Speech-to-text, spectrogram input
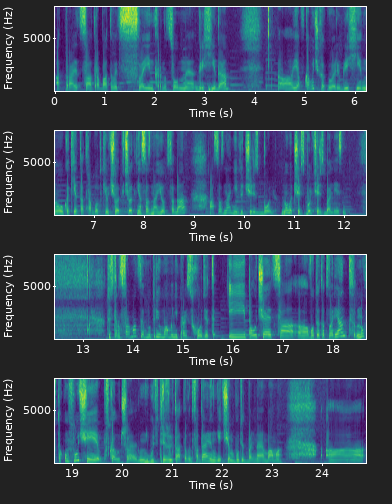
отправится отрабатывать свои инкарнационные грехи. Да? А, я в кавычках говорю грехи, но какие-то отработки у человека. Человек не осознается, да? А осознание идет через боль. Ну вот через боль, через болезнь. То есть трансформация внутри у мамы не происходит. И получается а, вот этот вариант, ну в таком случае пускай лучше не будет результата в инфодайвинге, чем будет больная мама. А,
